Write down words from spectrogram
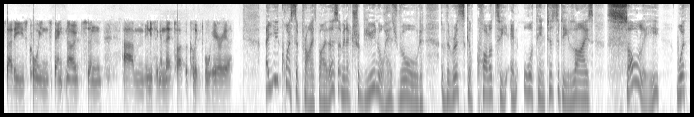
studies coins, banknotes, and um, anything in that type of collectible area. Are you quite surprised by this? I mean, a tribunal has ruled the risk of quality and authenticity lies solely with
